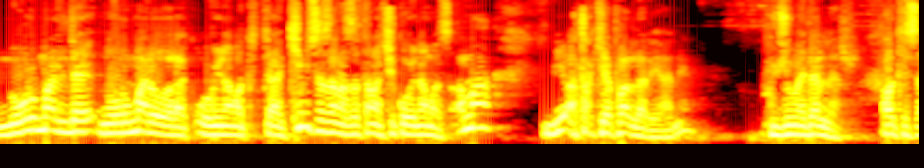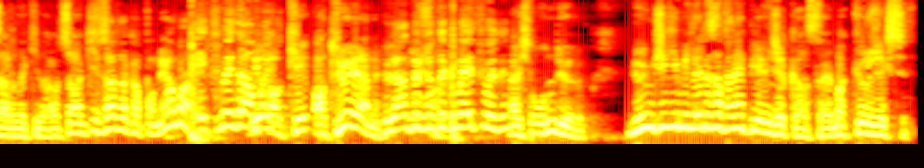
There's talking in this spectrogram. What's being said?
normalde normal olarak oynamak yani kimse sana zaten açık oynamaz ama bir atak yaparlar yani. Hücum ederler. Akhisar'dakiler. Akhisar da kapanıyor ama Etmedi ama- aki- atıyor yani. Bülent Hoca takımı etmedi. Ha işte onu diyorum. Dünkü gibileri zaten hep yenecek Galatasaray. Bak göreceksin.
